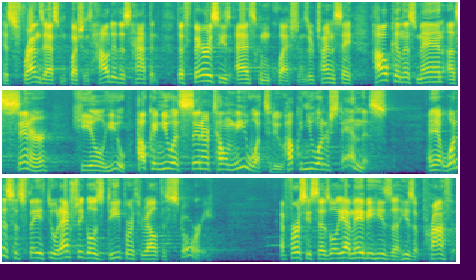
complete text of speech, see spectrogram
His friends ask him questions. How did this happen? The Pharisees ask him questions. They're trying to say, How can this man, a sinner, heal you? How can you, a sinner, tell me what to do? How can you understand this? And yet, what does his faith do? It actually goes deeper throughout the story. At first, he says, Well, yeah, maybe he's a, he's a prophet.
